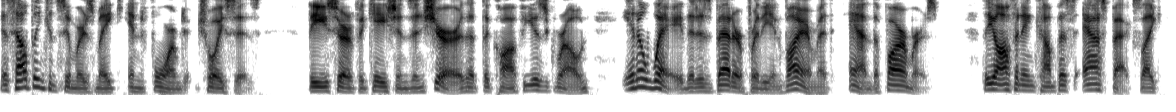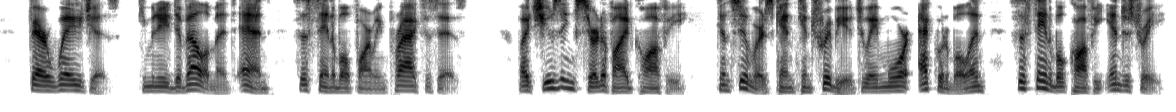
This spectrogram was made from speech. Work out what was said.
is helping consumers make informed choices. These certifications ensure that the coffee is grown in a way that is better for the environment and the farmers. They often encompass aspects like fair wages, community development, and sustainable farming practices. By choosing certified coffee, consumers can contribute to a more equitable and sustainable coffee industry.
